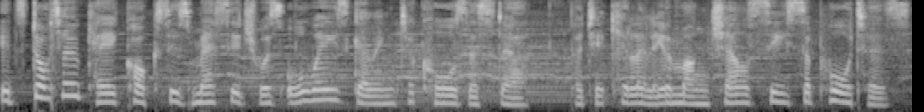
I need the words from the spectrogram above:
It's OK Cox's message was always going to cause a stir, particularly among Chelsea supporters.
